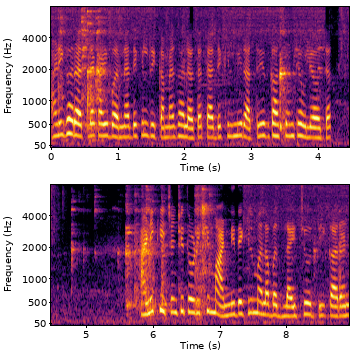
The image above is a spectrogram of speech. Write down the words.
आणि घरातल्या काही बरण्या देखील रिकाम्या झाल्या होत्या त्या देखील मी रात्रीच घासून ठेवल्या होत्या. आणि किचनची थोडीशी मांडणी देखील मला बदलायची होती. कारण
